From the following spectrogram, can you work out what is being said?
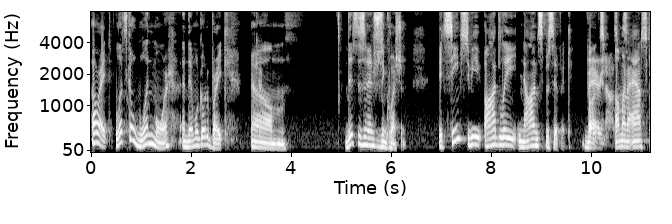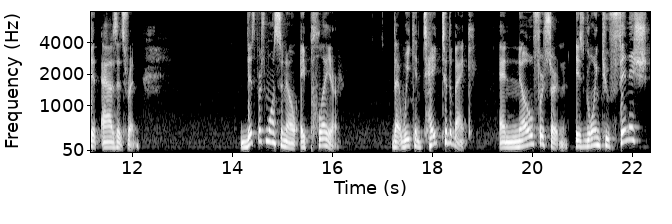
All right, let's go one more, and then we'll go to break. Um, this is an interesting question. It seems to be oddly non-specific, Very but non-specific. I'm going to ask it as it's written. This person wants to know a player that we can take to the bank and know for certain is going to finish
